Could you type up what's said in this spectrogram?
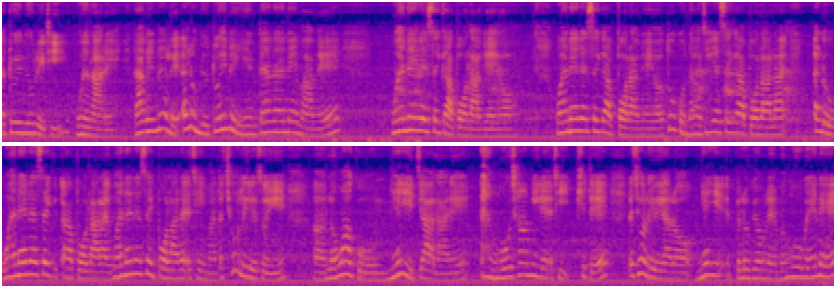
အတွေးမျိုးတွေထိဝင်လာတယ်ဒါပေမဲ့လည်းအဲ့လိုမျိုးတွေးနေရင်တန်းတန်းနဲ့မှာပဲဝမ်းနေတဲ့စိတ်ကပေါ်လာပြန်ရောဝမ်းနေတဲ့စိတ်ကပေါ်လာပြန်ရောသူ့ကိုနာကြီးတဲ့စိတ်ကပေါ်လာလိုက်အဲ့လိုဝမ်းနေတဲ့စိတ်ကပေါ်လာလိုက်ဝမ်းနေတဲ့စိတ်ပေါ်လာတဲ့အချိန်မှာတချို့လေးတွေဆိုရင်အာလုံးဝကိုမျက်ရည်ကျလာတဲ့ငိုချမိတဲ့အထိဖြစ်တယ်တချို့လေးတွေကတော့မျက်ရည်ဘယ်လိုပြောမလဲမငိုဘဲနဲ့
